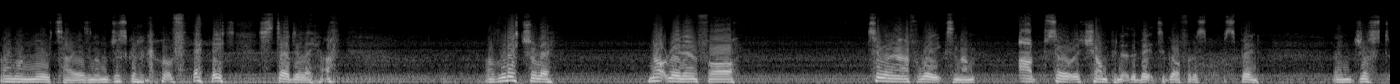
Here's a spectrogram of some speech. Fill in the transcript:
I'm on new tyres and I'm just going to go very steadily. I've, I've literally not ridden for two and a half weeks and I'm absolutely chomping at the bit to go for a spin and just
